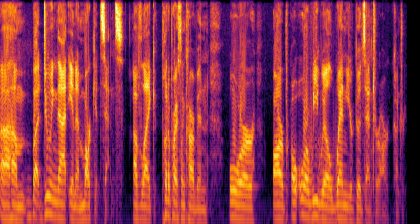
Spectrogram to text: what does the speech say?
Um, but doing that in a market sense of like put a price on carbon, or or, or we will when your goods enter our country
